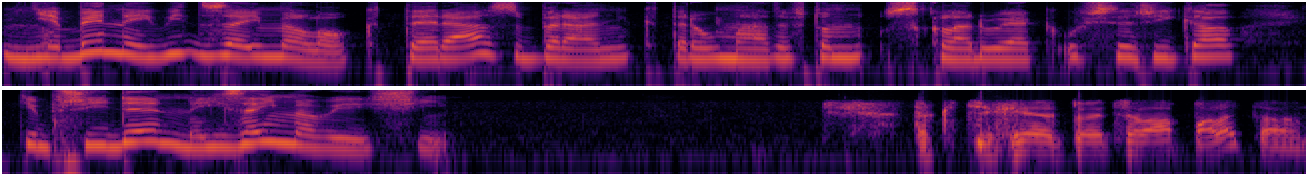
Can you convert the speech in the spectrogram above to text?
Mě by nejvíc zajímalo, která zbraň, kterou máte v tom skladu, jak už se říkal, ti přijde nejzajímavější. Tak těch je, to je celá paleta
